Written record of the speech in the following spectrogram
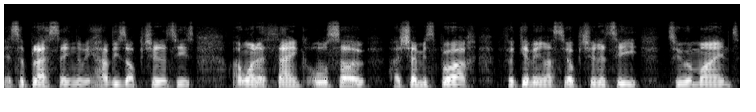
It's a blessing that we have these opportunities. I want to thank also Hashem for giving us the opportunity to remind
